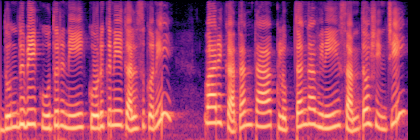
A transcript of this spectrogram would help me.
దుందుబి కూతురిని కొడుకుని కలుసుకొని వారి కథంతా క్లుప్తంగా విని సంతోషించి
